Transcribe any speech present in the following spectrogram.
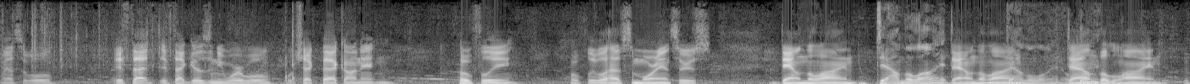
Yeah, so we'll if that if that goes anywhere, we'll we'll check back on it and hopefully hopefully we'll have some more answers down the line. Down the line. Down the line. Down the line, okay. Down the line.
